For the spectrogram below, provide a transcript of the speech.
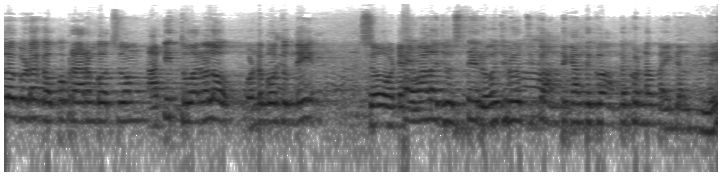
గుంటూరులో కూడా గొప్ప ప్రారంభోత్సవం అతి త్వరలో ఉండబోతుంది. సో ఇవాళ చూస్తే రోజు రోజుకు అంతకంతకు అందకుండా పైకి వెళ్తుంది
